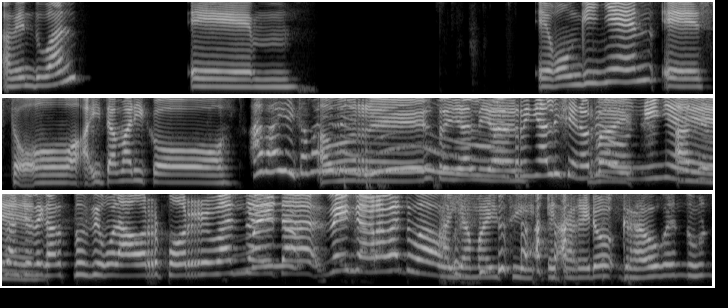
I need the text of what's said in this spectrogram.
abenduan, em, egon ginen, esto, Itamariko Ah, bai, aita mari aurre estrenaldian. Estrenaldi xen horre Bai. egon ginen. Asier Sánchez hartu zigula hor por banda eta venga grabatu hau. Ai, amaitzi. Eta gero, grau gendun,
